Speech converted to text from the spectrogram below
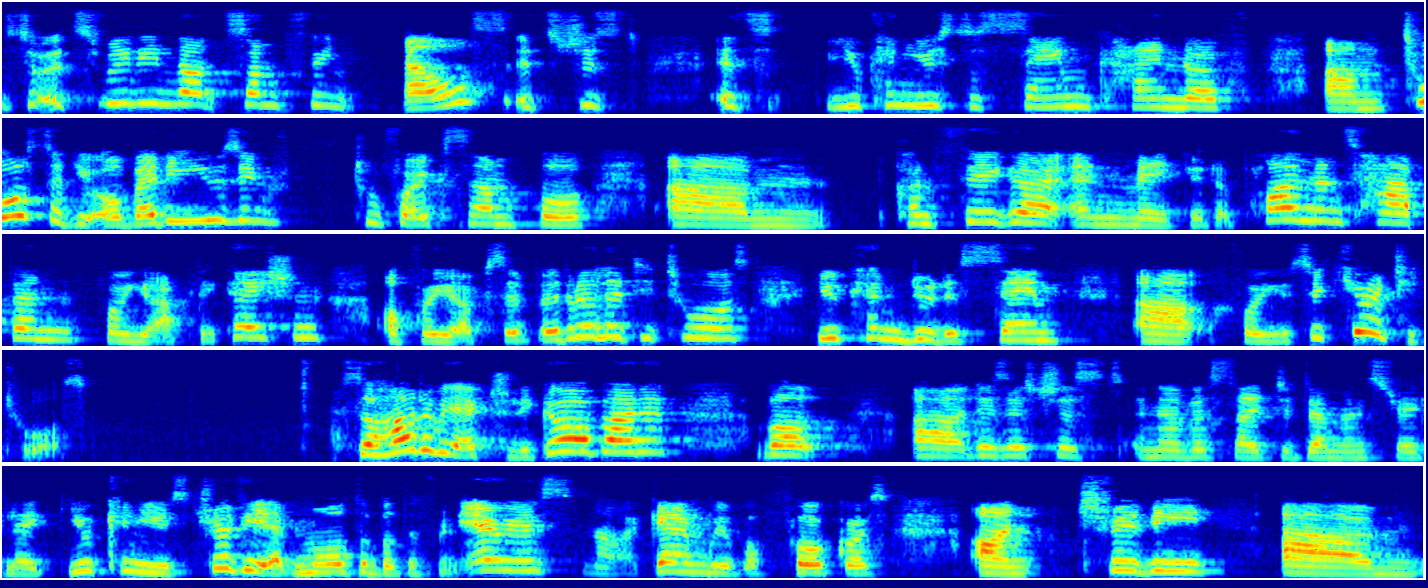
so it's really not something else. It's just it's you can use the same kind of um, tools that you're already using to, for example, um, configure and make your deployments happen for your application or for your observability tools. You can do the same uh, for your security tools. So how do we actually go about it? Well, uh, this is just another slide to demonstrate like you can use Trivy at multiple different areas. Now, again, we will focus on Trivy um,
